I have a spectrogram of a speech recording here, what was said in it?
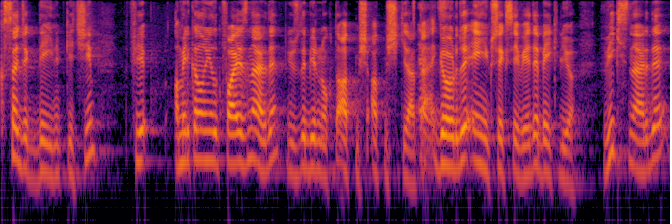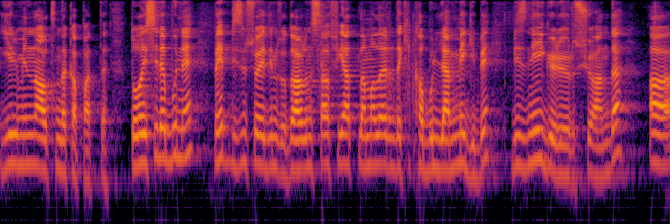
kısaca değinip geçeyim. Amerikan 10 yıllık faiz nerede? %1.60, 62 hatta. Evet. Gördüğü en yüksek seviyede bekliyor. VIX nerede? 20'nin altında kapattı. Dolayısıyla bu ne? Ve hep bizim söylediğimiz o davranışsal fiyatlamalarındaki kabullenme gibi biz neyi görüyoruz şu anda? Aa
